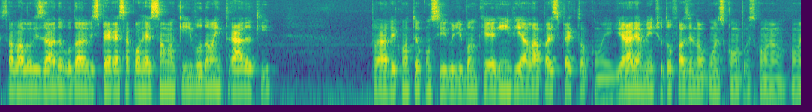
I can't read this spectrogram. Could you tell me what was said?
essa valorizada, eu vou dar esperar essa correção aqui e vou dar uma entrada aqui para ver quanto eu consigo de banqueira e enviar lá para SpectroCoin. Diariamente eu estou fazendo algumas compras com com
